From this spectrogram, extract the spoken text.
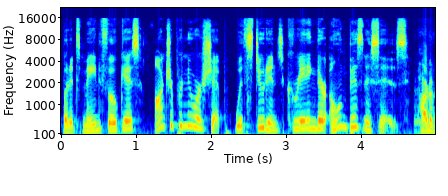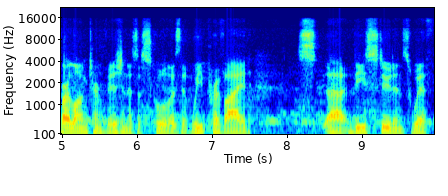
but its main focus, entrepreneurship, with students creating their own businesses. Part of our long-term vision as a school is that we provide uh, these students with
